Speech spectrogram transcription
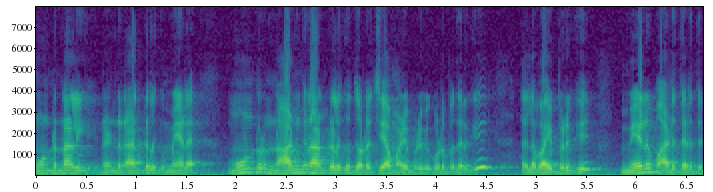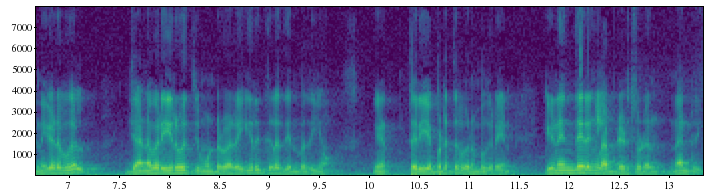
மூன்று நாள் ரெண்டு நாட்களுக்கு மேலே மூன்று நான்கு நாட்களுக்கு தொடர்ச்சியாக மழைப்பிடிவை கொடுப்பதற்கு அதில் வாய்ப்பு இருக்குது மேலும் அடுத்தடுத்த நிகழ்வுகள் ஜனவரி இருபத்தி மூன்று வரை இருக்கிறது என்பதையும் தெரியப்படுத்த விரும்புகிறேன். இணைந்தேருங்கள் அப்டேட்ஸுடன் நன்றி.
